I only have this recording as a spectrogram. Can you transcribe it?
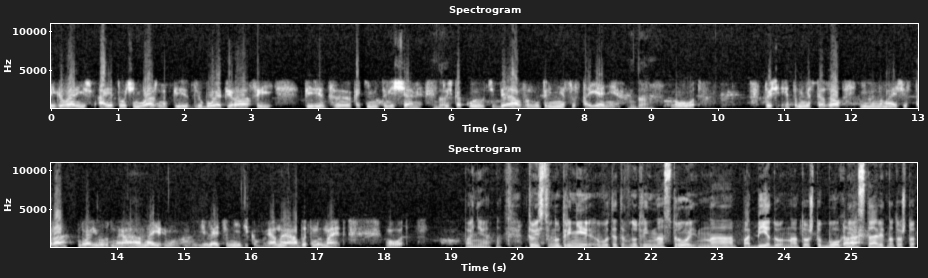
ты говоришь. А это очень важно перед любой операцией, перед э, какими-то вещами. Да. То есть какое у тебя внутреннее состояние. Да. Вот. То есть это мне сказал именно моя сестра двоюродная, а она является медиком, и она об этом знает. Вот. Понятно. То есть внутренний, вот это внутренний настрой на победу, на то, что Бог Да. не оставит, на то, что,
